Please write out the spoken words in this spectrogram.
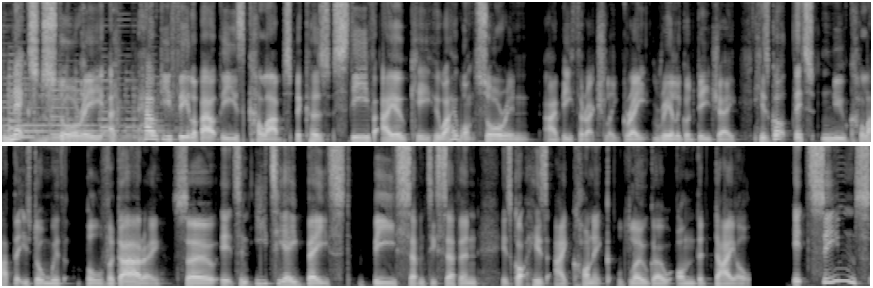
Next story uh, how do you feel about these collabs? Because steve aoki who i once saw in ibiza actually great really good dj he's got this new collab that he's done with Bulgari. So it's an ETA based B77. It's got his iconic logo on the dial. It seems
